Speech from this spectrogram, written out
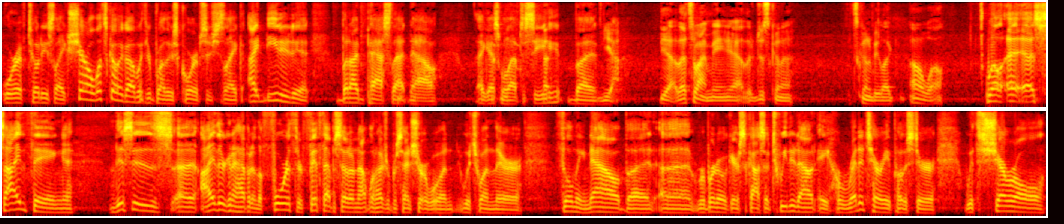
or if Tony's like, Cheryl, what's going on with your brother's corpse? And she's like, I needed it, but I'm past that now. I guess we'll have to see. But yeah. Yeah, that's what I mean. Yeah, they're just gonna. It's gonna be like, oh well. Well, a, a side thing. This is uh, either going to happen in the fourth or fifth episode. I'm not 100 percent sure one, which one they're filming now, but uh, Roberto Sacasa tweeted out a hereditary poster with Cheryl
